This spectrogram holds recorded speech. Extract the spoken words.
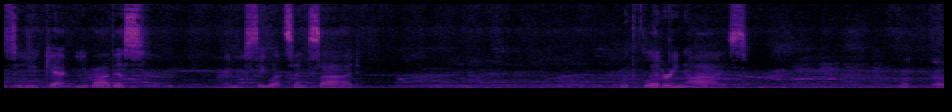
So you get, you buy this and you see what's inside. With glittering eyes. Uh,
